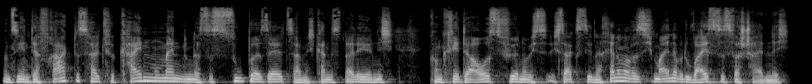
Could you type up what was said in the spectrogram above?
und sie hinterfragt es halt für keinen Moment und das ist super seltsam. Ich kann das leider hier nicht konkreter ausführen, aber ich, ich sag's dir nachher nochmal, was ich meine, aber du weißt es wahrscheinlich.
